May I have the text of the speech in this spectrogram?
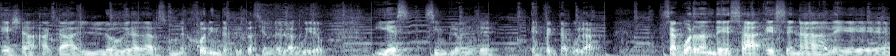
ella acá logra dar su mejor interpretación de Black Widow. Y es simplemente espectacular. ¿Se acuerdan de esa escena de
